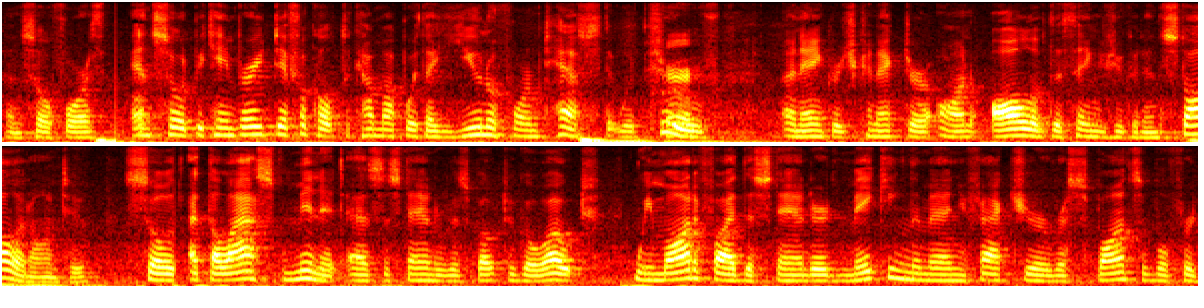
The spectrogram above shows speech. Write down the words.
and so forth. And so it became very difficult to come up with a uniform test that would prove sure an anchorage connector on all of the things you could install it onto. So at the last minute, as the standard was about to go out, we modified the standard, making the manufacturer responsible for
